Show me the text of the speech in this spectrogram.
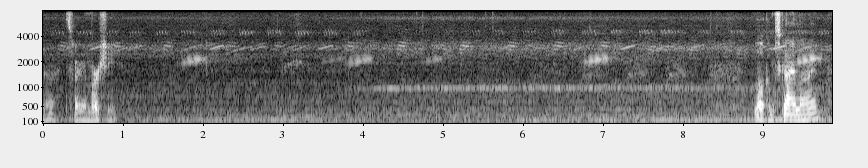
Oh, it's very marshy. Welcome, Skyline.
